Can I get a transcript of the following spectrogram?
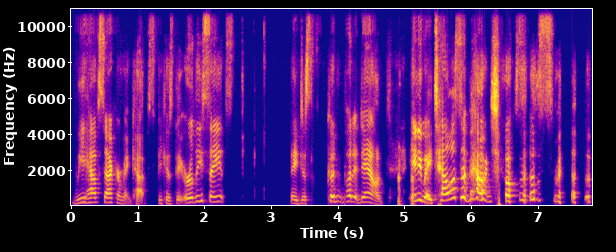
we have sacrament cups because the early saints they just couldn't put it down. Anyway tell us about joseph smith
